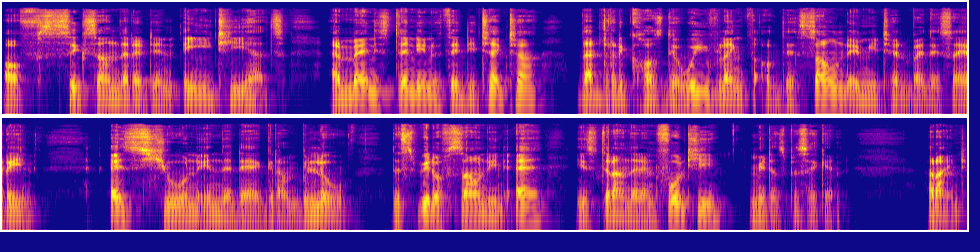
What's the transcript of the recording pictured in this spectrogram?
of 680 Hz. A man is standing with a detector that records the wavelength of the sound emitted by the siren, as shown in the diagram below. The speed of sound in air is 340 meters per second. Right,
